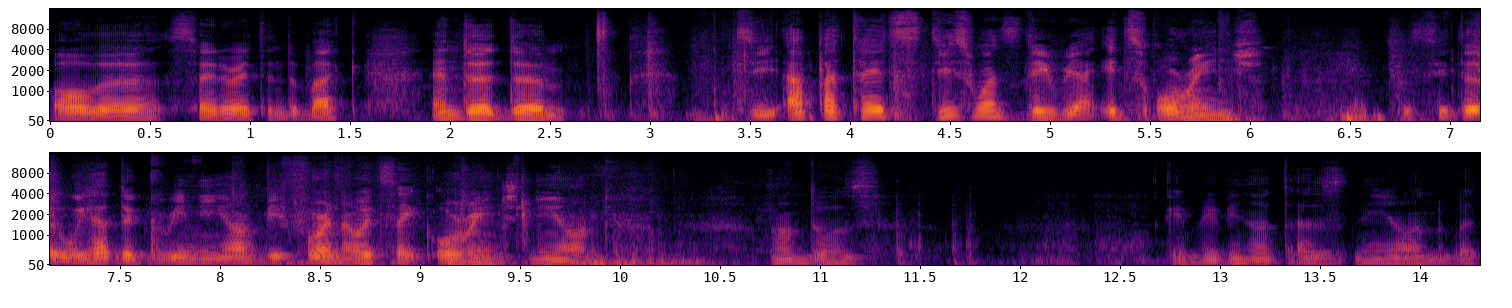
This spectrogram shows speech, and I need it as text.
All the siderite in the back, and the the the apatites. These ones they react. It's orange. So see that we had the green neon before. Now it's like orange neon on those. Okay, maybe not as neon, but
